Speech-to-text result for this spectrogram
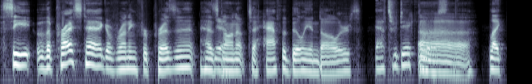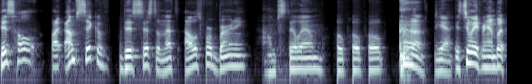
see the price tag of running for president has Yeah. gone up to half a billion dollars. That's ridiculous. Uh, like this whole like I'm sick of this system. That's I was for Bernie. I'm still am. Hope, hope, hope. yeah, it's too late for him. But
